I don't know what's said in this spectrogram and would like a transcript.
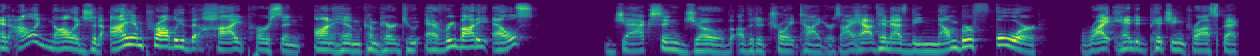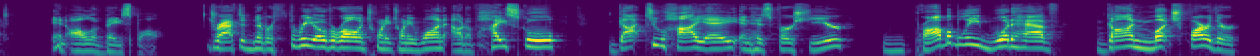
and I'll acknowledge that I am probably the high person on him compared to everybody else. Jackson Jobe of the Detroit Tigers. I have him as the number four right handed pitching prospect in all of baseball. Drafted number three overall in 2021 out of high school, got to high A in his first year, probably would have gone much farther,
